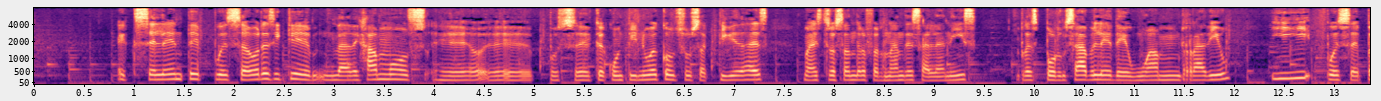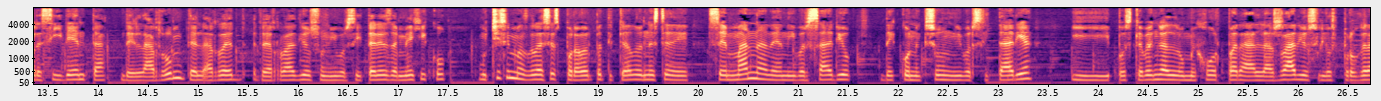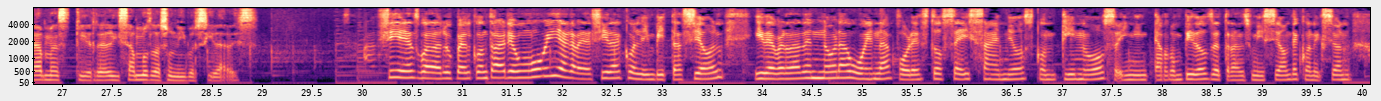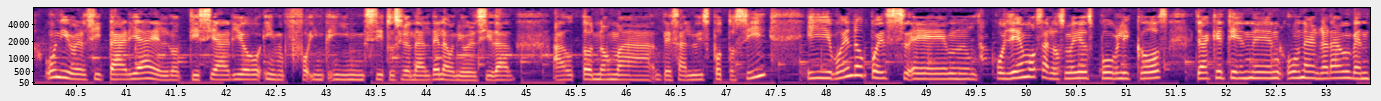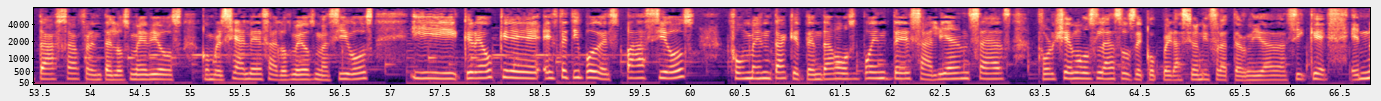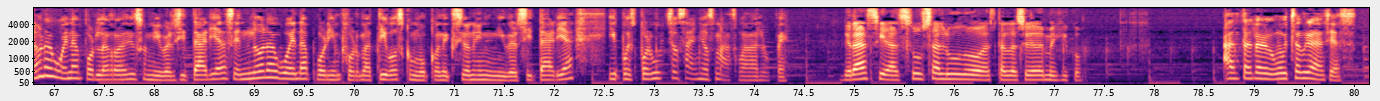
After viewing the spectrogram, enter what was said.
Excelente, pues ahora sí que la dejamos eh, eh, pues eh, que continúe con sus actividades, maestro Sandra Fernández Alanís, responsable de UAM Radio y pues presidenta de la RUM, de la Red de Radios Universitarias de México. Muchísimas gracias por haber platicado en esta semana de aniversario de Conexión Universitaria y pues que venga lo mejor para las radios y los programas que realizamos las universidades. Sí, es Guadalupe. Al contrario, muy agradecida con la invitación y de verdad enhorabuena por estos seis años continuos e ininterrumpidos de transmisión de conexión universitaria, el noticiario institucional de la Universidad Autónoma de San Luis Potosí. Y bueno, pues eh, apoyemos a los medios públicos, ya que tienen una gran ventaja frente a los medios comerciales, a los medios masivos. Y creo que este tipo de espacios fomenta que tengamos puentes, alianzas, forjemos lazos de cooperación y fraternidad. Así que enhorabuena por las radios universitarias, enhorabuena por informativos como Conexión Universitaria y pues por muchos años más, Guadalupe. Gracias, un saludo hasta la Ciudad de México. Hasta luego, muchas gracias.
